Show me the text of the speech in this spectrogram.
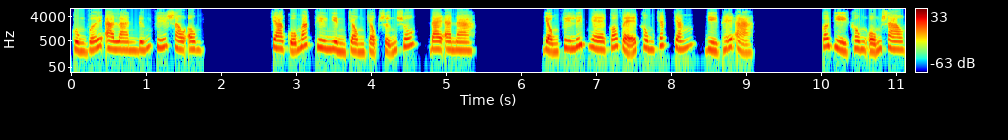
cùng với Alan đứng phía sau ông. Cha của Matthew nhìn chồng chọc sửng sốt, Diana. Giọng Philip nghe có vẻ không chắc chắn, gì thế ạ? À? Có gì không ổn sao?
